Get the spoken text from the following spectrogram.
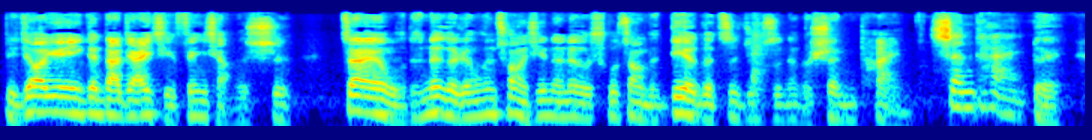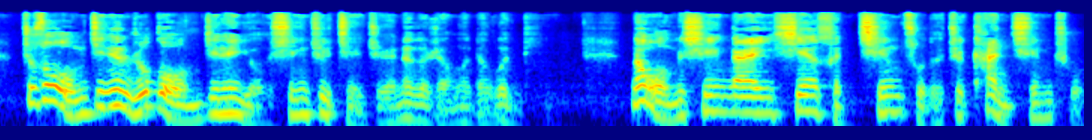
比较愿意跟大家一起分享的是，在我的那个人文创新的那个书上的第二个字就是那个生态。生态，对，就说我们今天，如果我们今天有心去解决那个人文的问题，那我们先应该先很清楚的去看清楚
